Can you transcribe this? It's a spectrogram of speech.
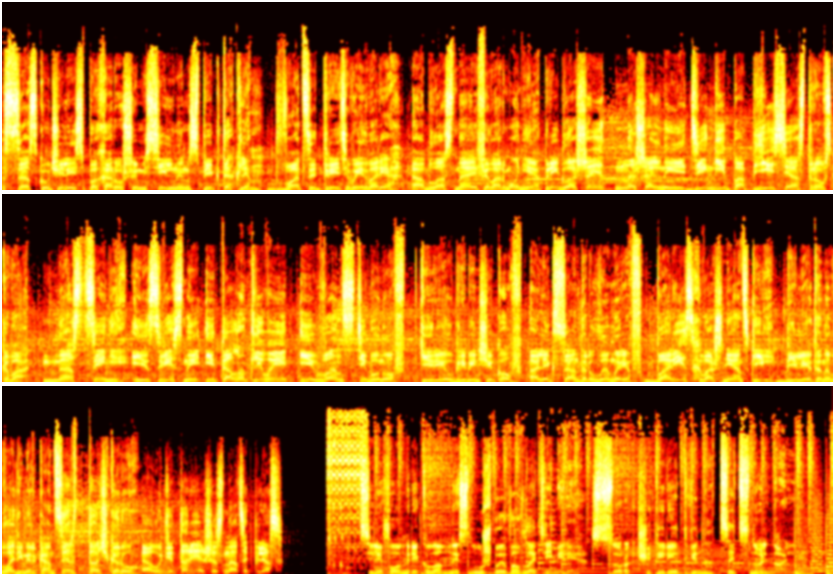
Соскучились по хорошим сильным спектаклям? 23 января областная филармония приглашает на шальные деньги по пьесе Островского. На сцене известный и талантливый Иван Стебунов, Кирилл Гребенщиков, Александр Лымарев, Борис Хвашнянский. Билеты на владимирконцерт.ру. Аудитория 16+. Телефон рекламной службы во Владимире 44 12 00.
